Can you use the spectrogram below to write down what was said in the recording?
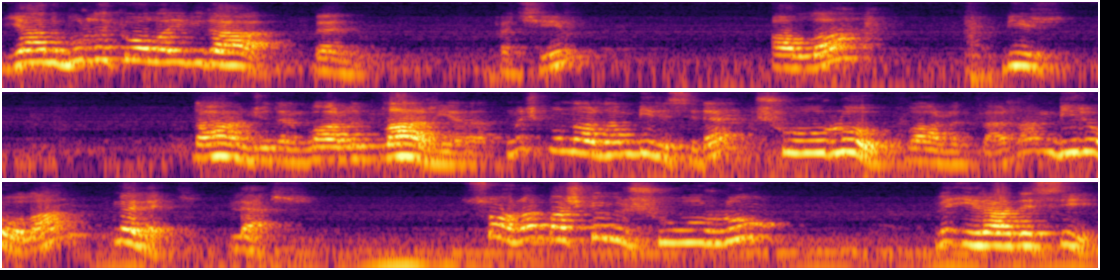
Yani buradaki olayı bir daha ben açayım. Allah bir daha önceden varlıklar yaratmış. Bunlardan birisi de şuurlu varlıklardan biri olan melekler. Sonra başka bir şuurlu ve iradesi,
